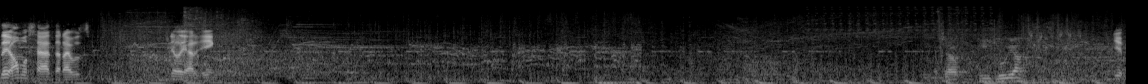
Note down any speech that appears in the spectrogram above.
they almost had that. I was nearly out of ink. Watch out. Hey, booyah. Yep.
